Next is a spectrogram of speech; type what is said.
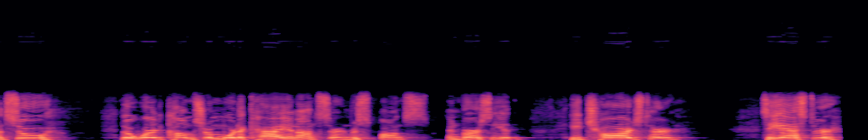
And so the word comes from Mordecai in answer and response in verse 8. He charged her. See, Esther,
